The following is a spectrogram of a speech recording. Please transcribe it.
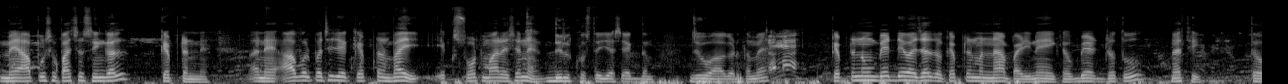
મેં આપું છું પાછું સિંગલ કેપ્ટનને. અને આ બોલ પછી જે કેપ્ટન ભાઈ એક શોટ મારે છે ને દિલ ખુશ થઈ જશે એકદમ. જુઓ આગળ તમે. કેપ્ટન હું બેટ દેવા જતો કેપ્ટનમાં ના પાડી નહીં કે બેટ જોતું નથી. તો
